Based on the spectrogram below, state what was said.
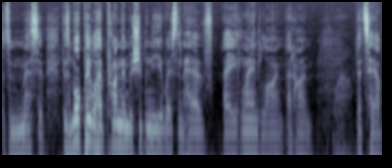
It's a massive. There's more people have Prime membership in the US than have a landline at home. wow. That's how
